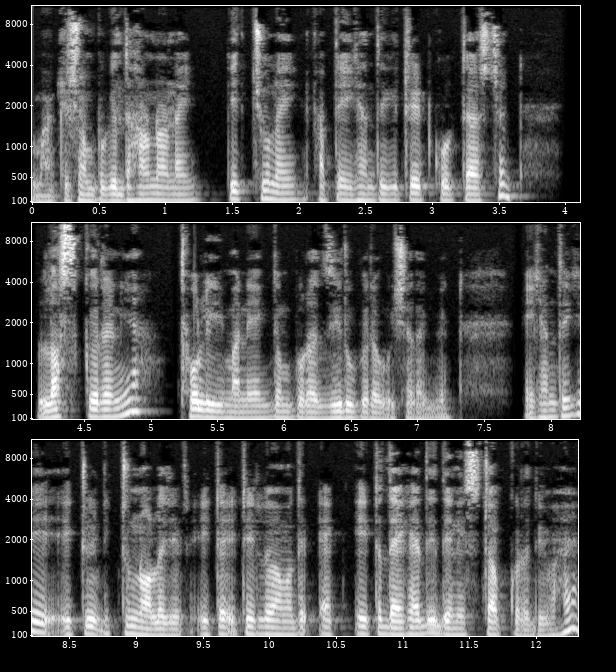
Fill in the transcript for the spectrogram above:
মার্কেট সম্পর্কে ধারণা নাই, কিচ্ছু নাই। আপনি এখান থেকে ট্রেড করতে আসছেন লস করে নিয়ে থলি মানে একদম পুরো জিরো করে বসে থাকবেন। এখান থেকে একটু একটু নলেজের এটা এটা হলো আমাদের এক- এটা দেখা দিই দেন স্টপ করে দিব হ্যাঁ?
